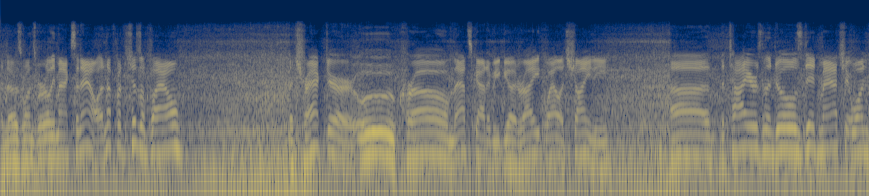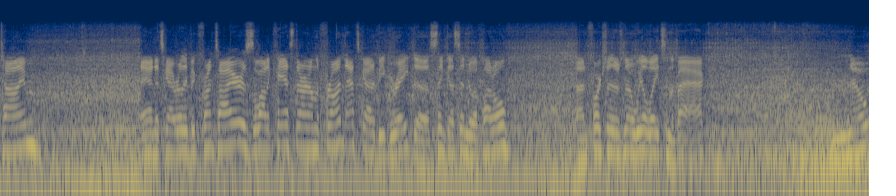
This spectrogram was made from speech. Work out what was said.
And those ones were really maxing out. Enough about the chisel plow. The tractor. Ooh, chrome. That's got to be good, right? Well, it's shiny. Uh, the tires and the duals did match at one time. And it's got really big front tires, a lot of cast iron on the front. That's got to be great to sink us into a puddle. Unfortunately, there's no wheel weights in the back. Nope.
